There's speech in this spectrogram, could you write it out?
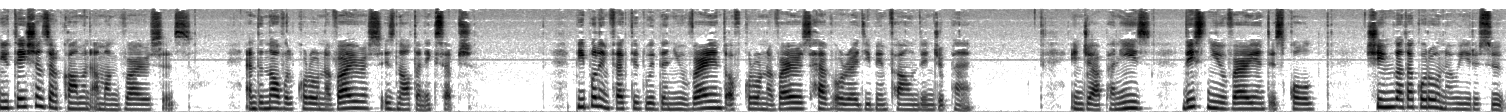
Mutations are common among viruses, and the novel coronavirus is not an exception. People infected with the new variant of coronavirus have already been found in Japan. In Japanese, this new variant is called 新型コロナウイルス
